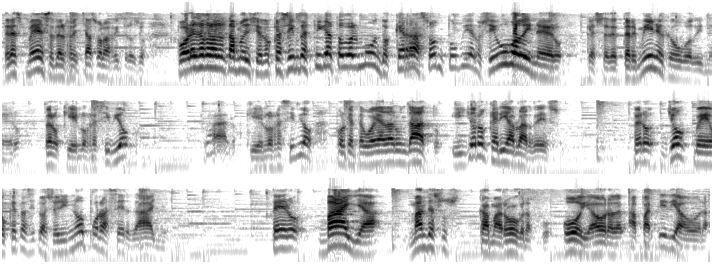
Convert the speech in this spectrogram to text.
Tres meses del rechazo a la reintroducción. Por eso que nosotros estamos diciendo que se investigue a todo el mundo. ¿Qué razón tuvieron? Si hubo dinero, que se determine que hubo dinero, pero ¿quién lo recibió? Claro, ¿quién lo recibió? Porque te voy a dar un dato, y yo no quería hablar de eso, pero yo veo que esta situación, y no por hacer daño, pero vaya, mande sus camarógrafos hoy, ahora, a partir de ahora,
